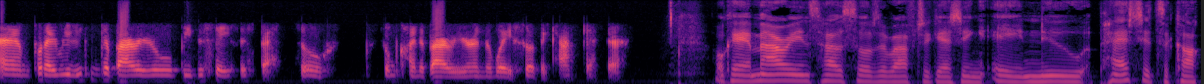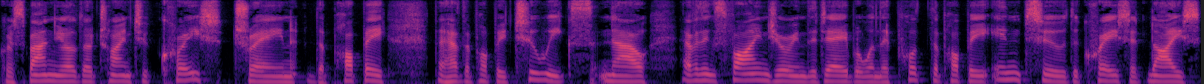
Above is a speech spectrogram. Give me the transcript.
um, but I really think a barrier will be the safest bet so some kind of barrier in the way so they can't get there Okay, Marion's household are after getting a new pet. It's a Cocker Spaniel. They're trying to crate train the puppy. They have the puppy two weeks now. Everything's fine during the day, but when they put the puppy into the crate at night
